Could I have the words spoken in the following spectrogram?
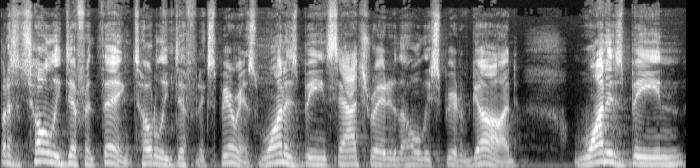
But it's a totally different thing, totally different experience. One is being saturated in the Holy Spirit of God. One is being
